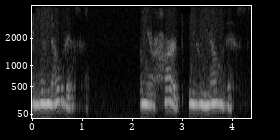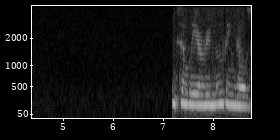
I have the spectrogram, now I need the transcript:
And you know this. From your heart, you know this. And so we are removing those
